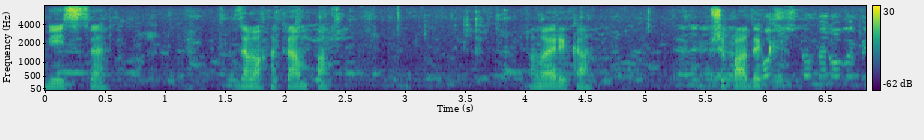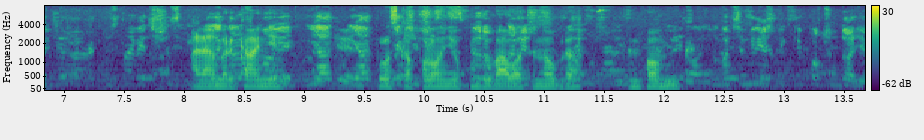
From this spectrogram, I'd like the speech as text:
miejsce zamach na Trumpa. Ameryka. Przypadek, ale Amerykanie, polska Polonia ufundowała ten obraz, ten pomnik. Zobaczymy jeszcze tych poczuł do nich.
